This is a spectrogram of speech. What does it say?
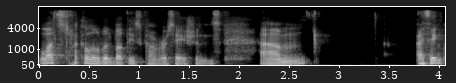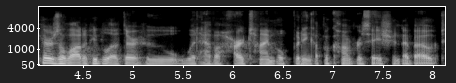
let's talk a little bit about these conversations. Um, I think there's a lot of people out there who would have a hard time opening up a conversation about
